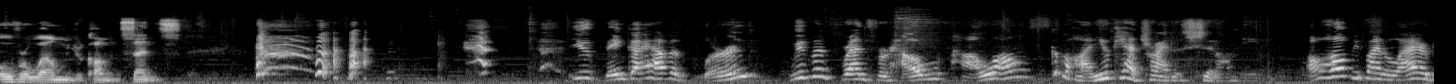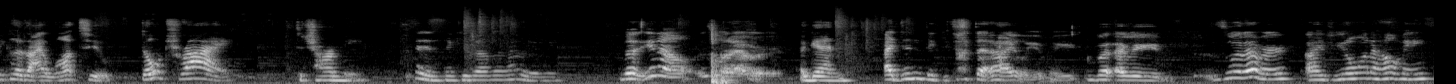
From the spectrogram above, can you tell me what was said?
overwhelm your common sense. You think I haven't learned? We've been friends for how how long? Come on, you can't try this shit on me. I'll help you find a lyre because I want to. Don't try to charm me. I didn't think you thought that highly of me. But, you know, it's whatever. Again, I didn't think you thought that highly of me. But, I mean, it's whatever. I, if you don't want to help me,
